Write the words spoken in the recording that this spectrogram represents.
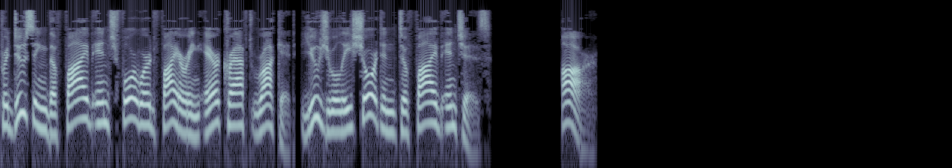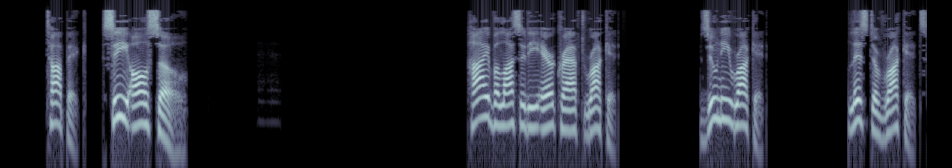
producing the 5-inch forward-firing aircraft rocket, usually shortened to 5 inches. R. Topic. See also High-velocity aircraft rocket Zuni rocket List of rockets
